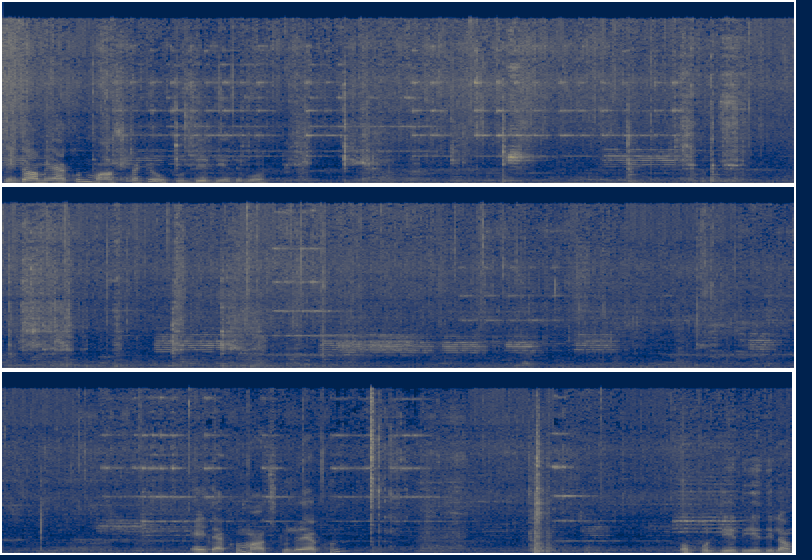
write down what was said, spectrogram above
কিন্তু আমি এখন মাছটাকে উপর দিয়ে দিয়ে দেবো। এই দেখো মাছগুলো এখন ওপর দিয়ে দিয়ে দিলাম।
